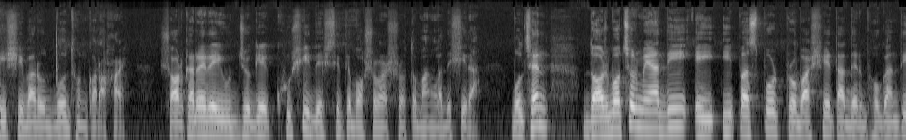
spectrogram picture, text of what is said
এই সেবার উদ্বোধন করা হয়। সরকারের এই উদ্যোগে খুশি দেশটিতে বসবাসরত বাংলাদেশিরা। বলছেন, দশ বছর মেয়াদি এই ই পাসপোর্ট প্রবাসে তাদের ভোগান্তি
